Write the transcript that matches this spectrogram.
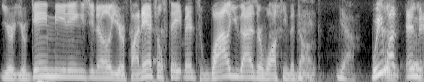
your your game meetings, you know, your financial statements while you guys are walking the dog. Yeah. We Yeah, want and yeah.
